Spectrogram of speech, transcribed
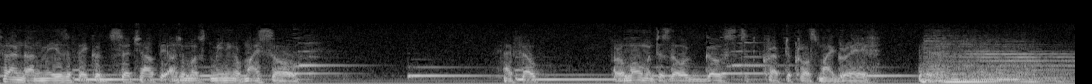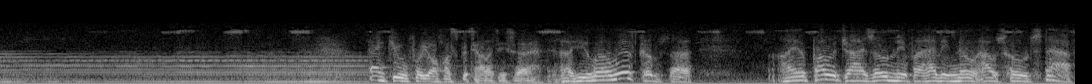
turned on me as if they could search out the uttermost meaning of my soul. I felt for a moment as though a ghost had crept across my grave. Thank you for your hospitality, sir. Uh, you are welcome, sir. I apologize only for having no household staff.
